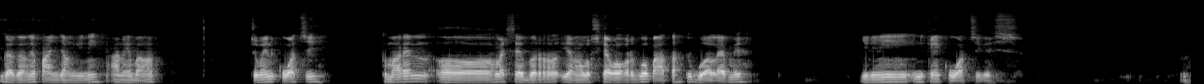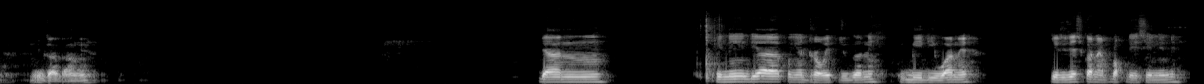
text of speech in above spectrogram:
Gagangnya panjang gini aneh banget. Cuma ini kuat sih. Kemarin eh, lightsaber yang Luke Skywalker gue patah tuh gue lem ya. Jadi ini ini kayak kuat sih guys. Ini gagangnya. Dan ini dia punya droid juga nih BD-1 ya. Jadi dia suka nemplok di sini nih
